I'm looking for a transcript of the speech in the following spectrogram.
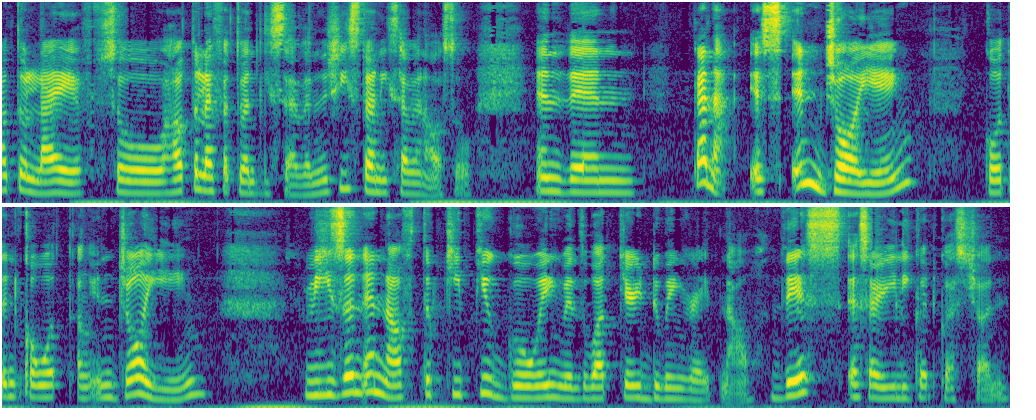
how to life. So how to life at 27 and she's 27 also. And then kana is enjoying quote unquote ang enjoying reason enough to keep you going with what you're doing right now? This is a really good question.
